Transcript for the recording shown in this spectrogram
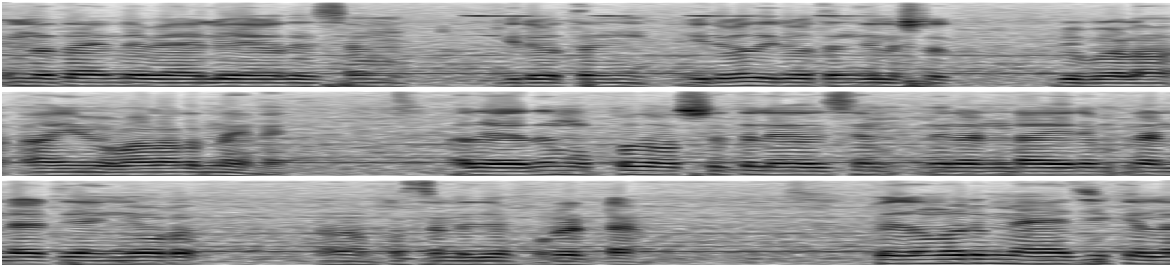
ഇന്നത്തെ അതിന്റെ വാല്യൂ ഏകദേശം ഇരുപത്തഞ്ച് ഇരുപത് ഇരുപത്തഞ്ച് ലക്ഷം രൂപയോളം ആയി വളർന്നേനെ. അതായത് മുപ്പത് വർഷത്തിൽ ഏകദേശം രണ്ടായിരം രണ്ടായിരത്തി അഞ്ഞൂറ് പെർസെന്റേജ് ഓഫ് റിട്ടേൺ അപ്പോൾ ഇതൊന്നും ഒരു മാജിക് അല്ല.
